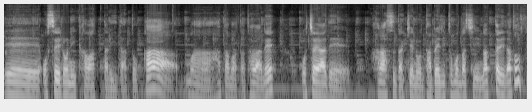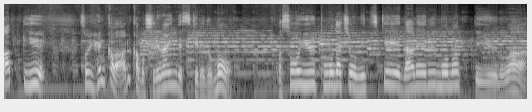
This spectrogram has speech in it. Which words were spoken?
えー、オセロに変わったりだとかまあはたまたただねお茶屋で話すだけの食べり友達になったりだとかっていうそういう変化はあるかもしれないんですけれども、まあ、そういう友達を見つけられるものっていうのは、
